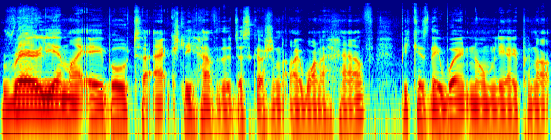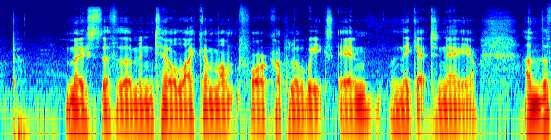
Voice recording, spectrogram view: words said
Rarely am I able to actually have the discussion I want to have because they won't normally open up most of them until like a month or a couple of weeks in when they get to know you. And the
